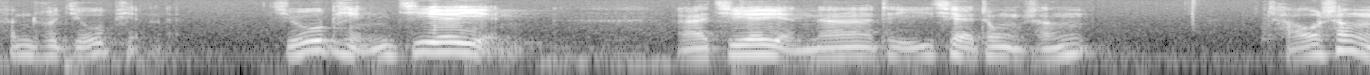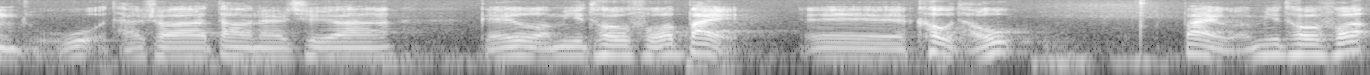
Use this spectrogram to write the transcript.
分出九品来。九品接引，啊，接引呢，这一切众生。朝圣主，他说到那儿去啊，给阿弥陀佛拜，呃，叩头，拜阿弥陀佛。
